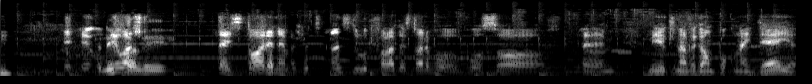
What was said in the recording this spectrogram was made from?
eu, Eu nem eu acho falei. da história, né? Mas antes- do Luke falar da história, eu vou, vou só é, meio que navegar um pouco na ideia.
